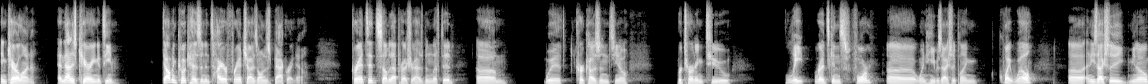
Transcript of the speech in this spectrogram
in Carolina, and that is carrying a team. Dalvin Cook has an entire franchise on his back right now. Granted, some of that pressure has been lifted um, with Kirk Cousins, you know, returning to late Redskins form uh, when he was actually playing quite well. Uh, and he's actually, you know,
